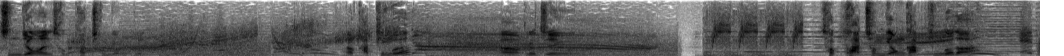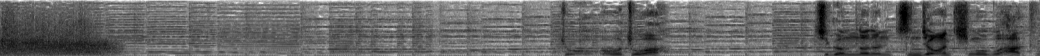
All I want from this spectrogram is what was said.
진정한 석파 청명꾼. 아 갚힌 거야? 아 그렇지. 석파 청경 갚힌 거다. 어, 좋아. 지금 너는 진정한 King of Heart.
